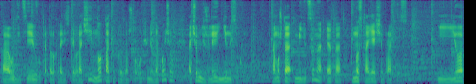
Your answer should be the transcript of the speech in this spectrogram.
а, у детей, у которых родители врачи, но так и произошло. В общем, я закончил, о чем не жалею ни на секунду. Потому что медицина – это настоящая профессия. И ее,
